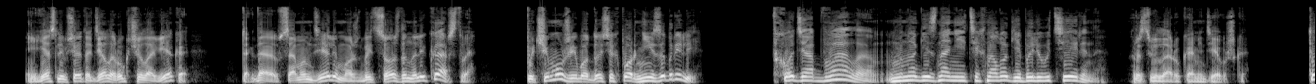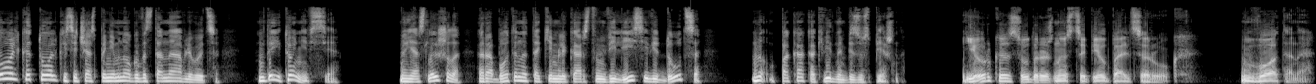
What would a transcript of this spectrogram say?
— если все это дело рук человека, тогда в самом деле может быть создано лекарство. Почему же его до сих пор не изобрели?» Ходе обвала многие знания и технологии были утеряны, развела руками девушка. Только-только сейчас понемногу восстанавливаются, да и то не все. Но я слышала, работы над таким лекарством велись и ведутся, но пока, как видно, безуспешно. Юрка судорожно сцепил пальцы рук. Вот она,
